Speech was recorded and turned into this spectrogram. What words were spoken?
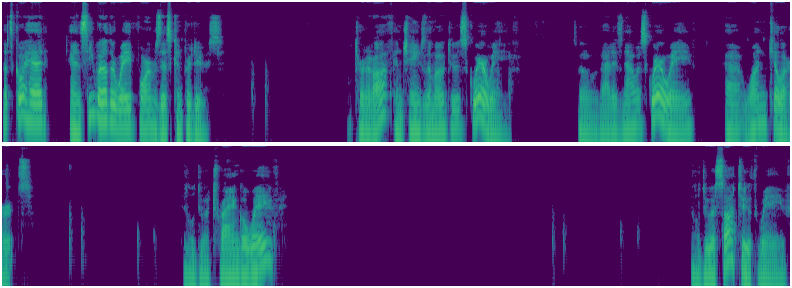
Let's go ahead and see what other waveforms this can produce. Turn it off and change the mode to a square wave. So that is now a square wave at 1 kilohertz. It'll do a triangle wave. It'll do a sawtooth wave.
